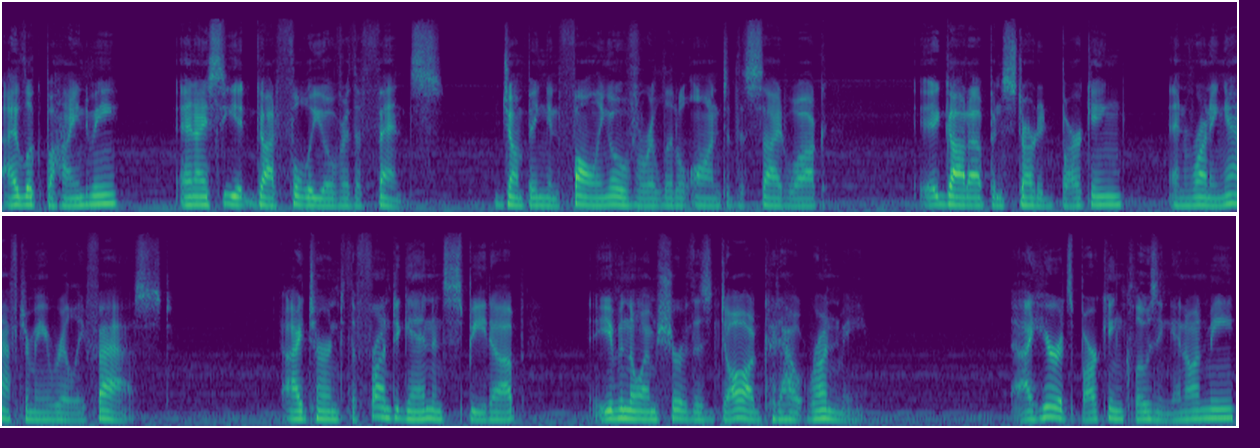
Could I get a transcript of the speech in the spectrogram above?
I look behind me and I see it got fully over the fence, jumping and falling over a little onto the sidewalk. It got up and started barking and running after me really fast. I turn to the front again and speed up, even though I'm sure this dog could outrun me. I hear its barking closing in on me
